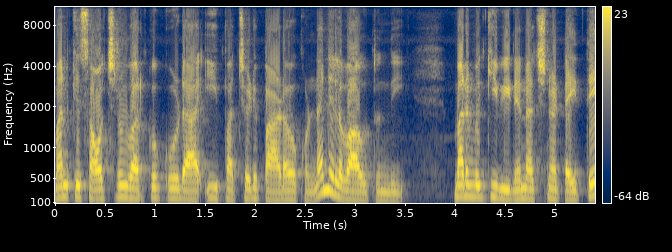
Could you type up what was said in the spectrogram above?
మనకి సంవత్సరం వరకు కూడా ఈ పచ్చడి పాడవకుండా నిల్వ అవుతుంది మరి మీకు ఈ వీడియో నచ్చినట్టయితే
